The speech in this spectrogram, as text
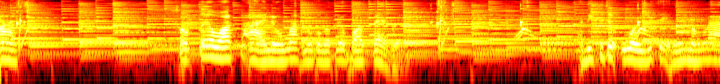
มากเคาน์เตอร์วอสตายเร็วมากดูกันแบบเร็วบอสแตกเลย อันนี้คือจะอวยพิเศษน้องล่า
